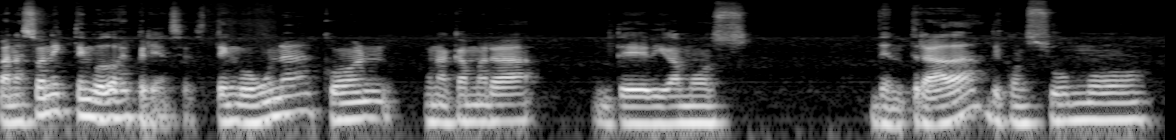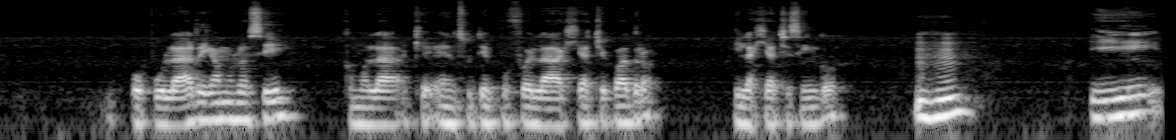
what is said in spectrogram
Panasonic tengo dos experiencias. Tengo una con una cámara de, digamos, de entrada, de consumo popular, digámoslo así, como la que en su tiempo fue la GH4 y la GH5. Y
